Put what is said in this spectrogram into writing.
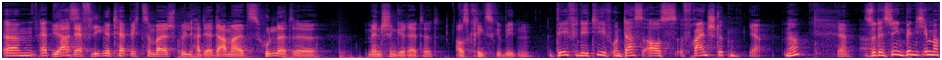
ähm, etwas. ja, der fliegende Teppich zum Beispiel hat ja damals hunderte Menschen gerettet aus Kriegsgebieten. Definitiv. Und das aus freien Stücken. Ja. Ne? ja. So deswegen bin ich immer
